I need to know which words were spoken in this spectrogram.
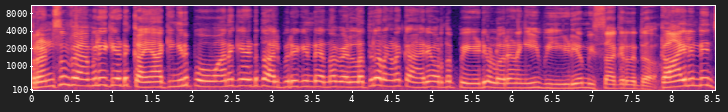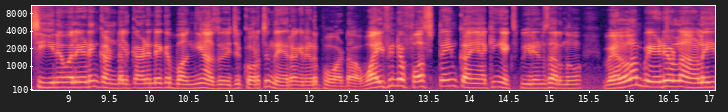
ഫ്രണ്ട്സും ഫാമിലിയൊക്കെ ആയിട്ട് കയാക്കിങ്ങിന് പോവാനൊക്കെ ആയിട്ട് താല്പര്യമൊക്കെ ഉണ്ട്. എന്നാൽ വെള്ളത്തിൽ ഇറങ്ങണ കാര്യം ഓർത്ത് പേടിയുള്ളവരാണെങ്കിൽ ഈ വീഡിയോ മിസ്സാക്കരുത് കേട്ടോ കായലിന്റെയും ചീനവലയുടെയും കണ്ടൽക്കാടിന്റെ ഒക്കെ ഭംഗി ആസ്വദിച്ച് കുറച്ച് നേരം അങ്ങനെയാണ് പോവാട്ടോ വൈഫിന്റെ ഫസ്റ്റ് ടൈം കയാക്കിംഗ് എക്സ്പീരിയൻസ് ആയിരുന്നു. വെള്ളം പേടിയുള്ള ആൾ ഈ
